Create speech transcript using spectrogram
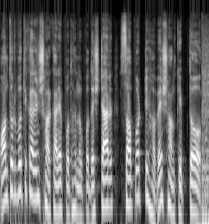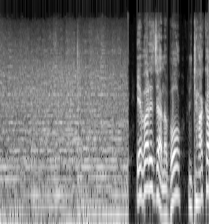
অন্তর্বর্তীকালীন সরকারের প্রধান উপদেষ্টার সফরটি হবে সংক্ষিপ্ত। এবারে জানাব, ঢাকা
